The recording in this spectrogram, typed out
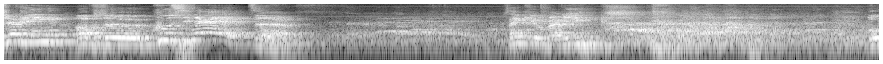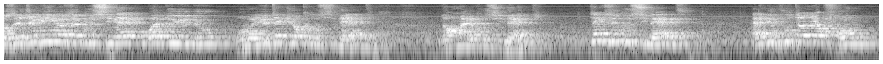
juggling of the coussinette. Thank you, Mamie. bon, the juggling of the coussinette, what do you do? Well, you take your coussinette, normal coussinette, take the coussinette, and you put on your front.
